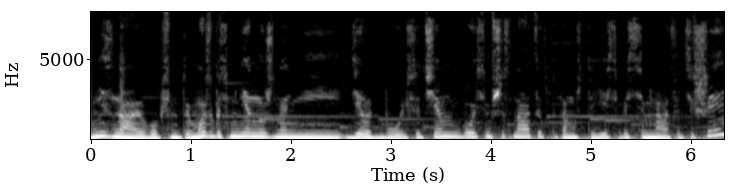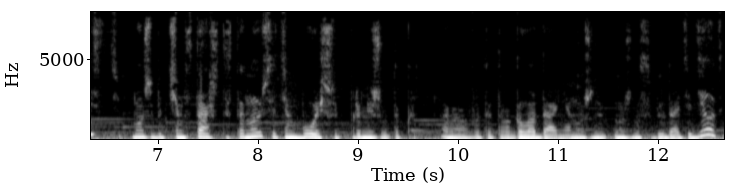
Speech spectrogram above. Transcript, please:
не знаю, в общем-то. Может быть, мне нужно не делать больше, чем 8-16, потому что есть 18 и 6. Может быть, чем старше ты становишься, тем больше промежуток э, вот этого голодания нужно, нужно соблюдать и делать.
